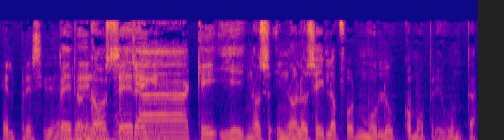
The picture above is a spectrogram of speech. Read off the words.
el presidente. Pero no será que, y no, y no lo sé y lo formulo como pregunta,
